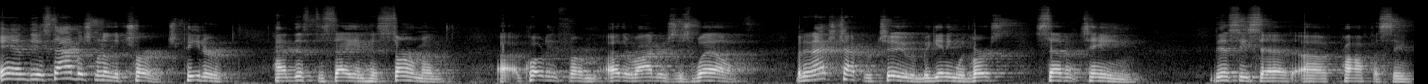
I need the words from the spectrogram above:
And the establishment of the church, Peter had this to say in his sermon, uh, quoting from other writers as well. But in Acts chapter 2, beginning with verse 17, this he said of prophecy.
